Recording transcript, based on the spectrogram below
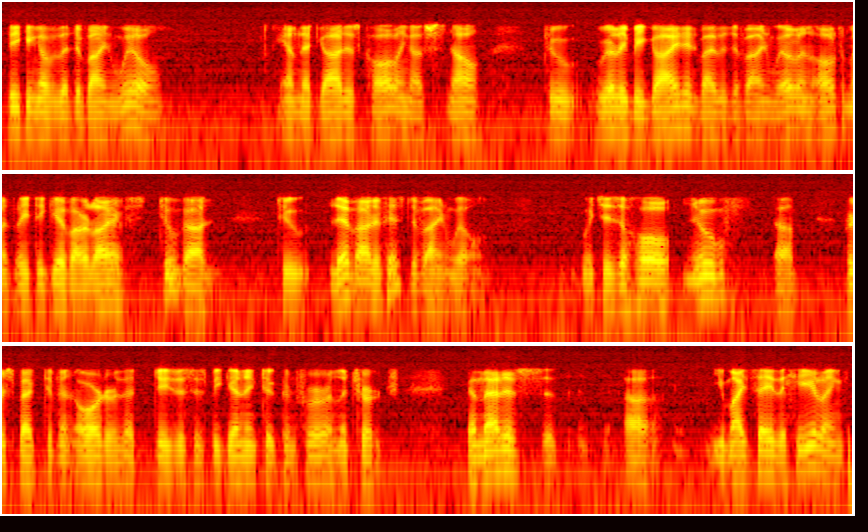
speaking of the divine will, and that God is calling us now to really be guided by the divine will, and ultimately to give our lives to God, to live out of His divine will which is a whole new uh, perspective and order that Jesus is beginning to confer on the church. And that is, uh, uh, you might say, the healing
